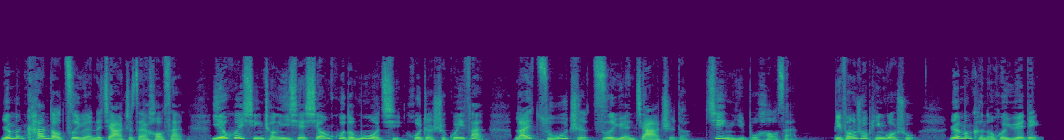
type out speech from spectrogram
人们看到资源的价值在耗散，也会形成一些相互的默契或者是规范，来阻止资源价值的进一步耗散。比方说苹果树，人们可能会约定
